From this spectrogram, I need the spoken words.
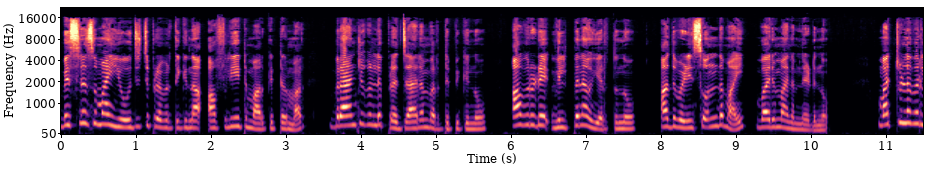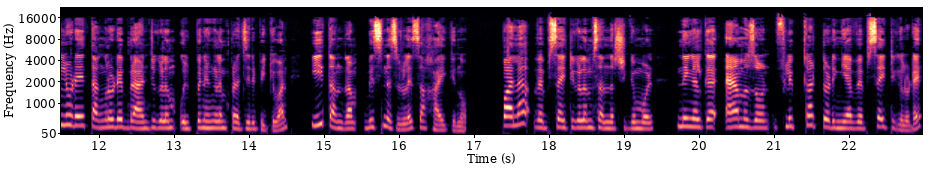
ബിസിനസ്സുമായി യോജിച്ച് പ്രവർത്തിക്കുന്ന അഫിലിയേറ്റ് മാർക്കറ്റർമാർ ബ്രാൻഡുകളുടെ പ്രചാരം വർദ്ധിപ്പിക്കുന്നു അവരുടെ വിൽപ്പന ഉയർത്തുന്നു അതുവഴി സ്വന്തമായി വരുമാനം നേടുന്നു. മറ്റുള്ളവരിലൂടെ തങ്ങളുടെ ബ്രാൻഡുകളും ഉൽപ്പന്നങ്ങളും പ്രചരിപ്പിക്കുവാൻ ഈ തന്ത്രം ബിസിനസ്സുകളെ സഹായിക്കുന്നു. പല വെബ്സൈറ്റുകളും സന്ദർശിക്കുമ്പോൾ നിങ്ങൾക്ക് ആമസോൺ ഫ്ലിപ്കാർട്ട് തുടങ്ങിയ വെബ്സൈറ്റുകളുടെ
